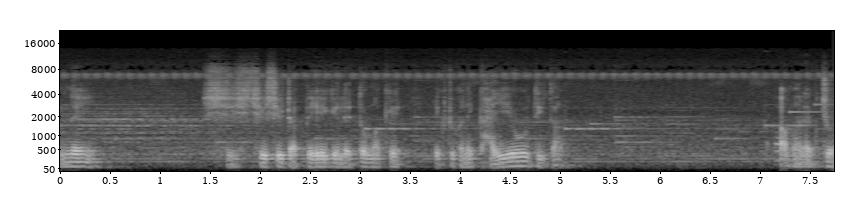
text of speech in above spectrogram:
নেই। শিশিটা পেয়ে গেলে তোমাকে একটুখানি খাইয়েও দিতাম। আমার একজন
